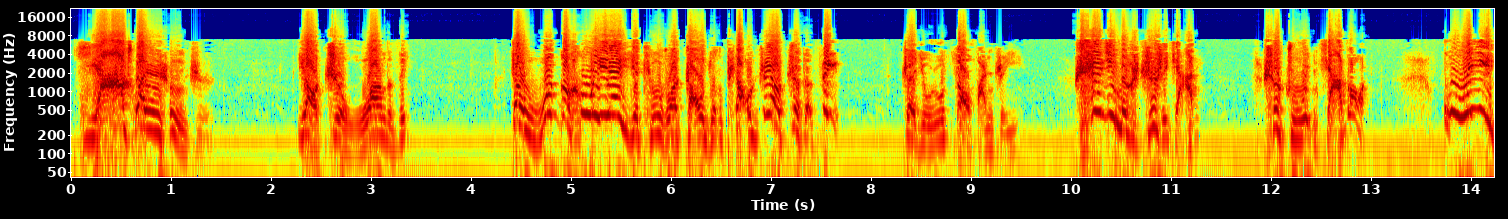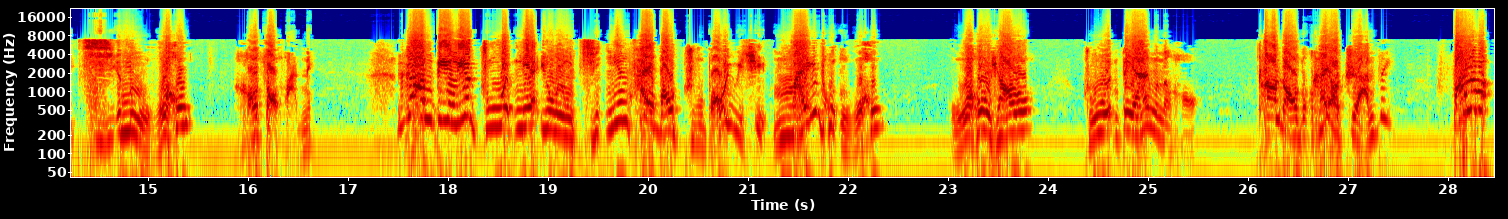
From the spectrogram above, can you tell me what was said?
假传圣旨，要治武王的罪。这五个侯爷一听说昭宗票只要治他罪，这就有造反之意。实际那个纸是假的，是朱温假造的，故意激怒武侯，好造反呢。暗地里，朱温呢又用金银财宝、珠宝玉器买通武侯。武侯想喽，朱温对俺又能好，唐昭宗还要治俺罪，反了吧？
